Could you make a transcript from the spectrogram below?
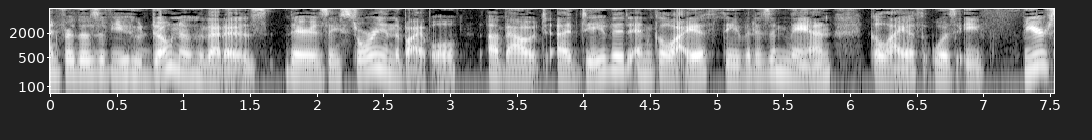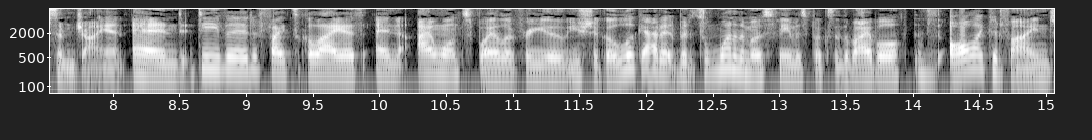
And for those of you who don't know who that is, there is a story in the Bible about uh, David and Goliath. David is a man, Goliath was a fearsome giant. And David fights Goliath, and I won't spoil it for you. You should go look at it, but it's one of the most famous books of the Bible. All I could find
